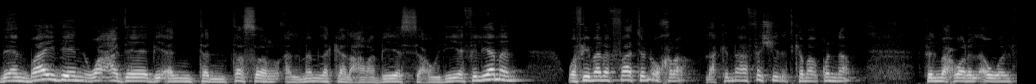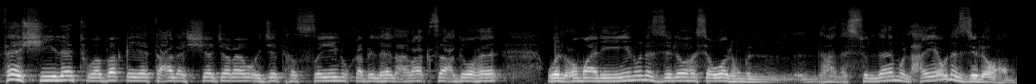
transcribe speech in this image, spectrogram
لأن بايدن وعد بأن تنتصر المملكة العربية السعودية في اليمن. وفي ملفات أخرى لكنها فشلت كما قلنا في المحور الأول. فشلت وبقيت على الشجرة وإجتها الصين وقبلها العراق ساعدوها والعمانيين ونزلوها سووا لهم هذا السلم والحية ونزلوهم.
